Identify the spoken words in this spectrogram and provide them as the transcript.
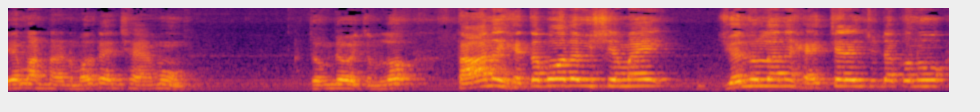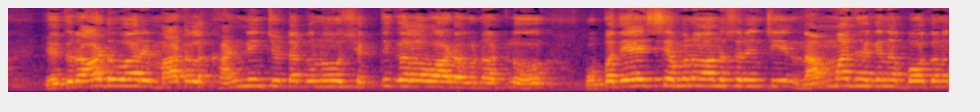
ఏమంటున్నాడు? మొదటి అధ్యాయము తొమ్మిదవ వచనంలో తాను హితబోధ విషయమై జనులను హెచ్చరించుటకును ఎదురాడు వారి మాటలు ఖండించుటకును శక్తి గలవాడగునట్లు ఉపదేశమును అనుసరించి నమ్మదగిన బోధను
